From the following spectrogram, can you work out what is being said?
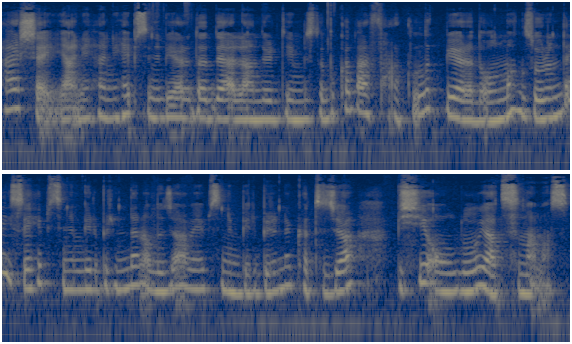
her şey yani hani hepsini bir arada değerlendirdiğimizde bu kadar farklılık bir arada olmak zorunda ise hepsinin birbirinden alacağı ve hepsinin birbirine katacağı bir şey olduğu yatsınamaz.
